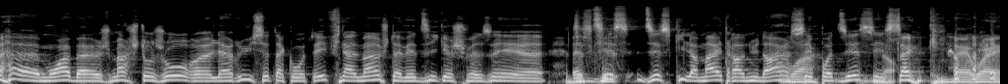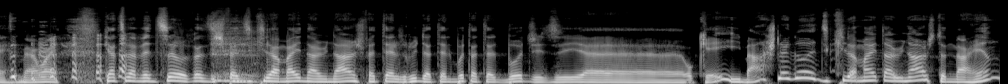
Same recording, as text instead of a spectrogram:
Euh, moi, ben, je marche toujours euh, la rue ici à côté. Finalement, je t'avais dit que je faisais euh, 10 10, 10, km en une heure. Ouais. C'est pas 10, c'est Non. 5 Ben ouais, ben ouais. Quand tu m'avais dit ça, je fais- je fais 10 km dans une heure, je fais telle rue de tel bout à tel bout, j'ai dit euh, OK, il marche le gars, 10 km en une heure, c'est une marine.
